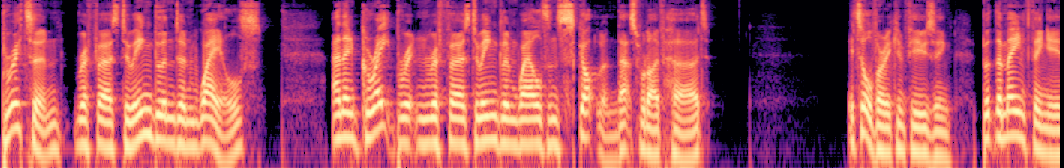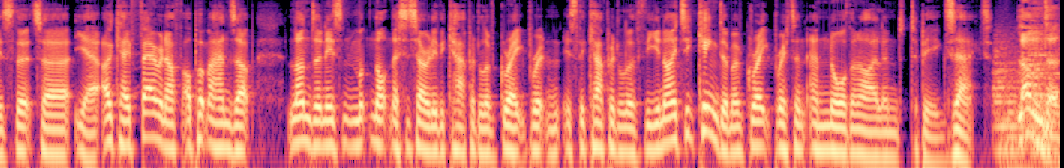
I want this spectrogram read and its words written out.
Britain refers to England and Wales, and then Great Britain refers to England, Wales, and Scotland. That's what I've heard. It's all very confusing. But the main thing is that, uh, yeah, okay, fair enough. I'll put my hands up. London is m- not necessarily the capital of Great Britain. It's the capital of the United Kingdom of Great Britain and Northern Ireland, to be exact. London,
